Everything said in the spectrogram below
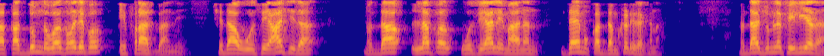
تقدم د وضع په افراد باندې چې دا وسعه چې دا نو دا لفظ وزیا لمانن دا مقدم کړی ده کنه نو دا جمله فعلیه ده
